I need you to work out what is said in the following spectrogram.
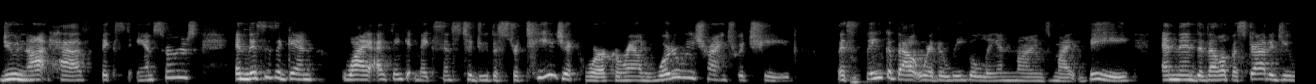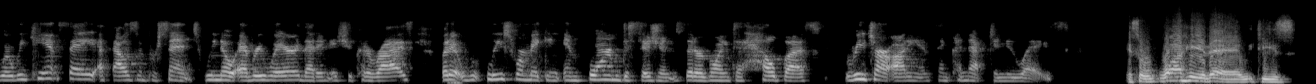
do not have fixed answers. And this is, again, why I think it makes sense to do the strategic work around what are we trying to achieve? Let's think about where the legal landmines might be and then develop a strategy where we can't say a thousand percent we know everywhere that an issue could arise, but at least we're making informed decisions that are going to help us reach our audience and connect in new ways. So what I hear there, which is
